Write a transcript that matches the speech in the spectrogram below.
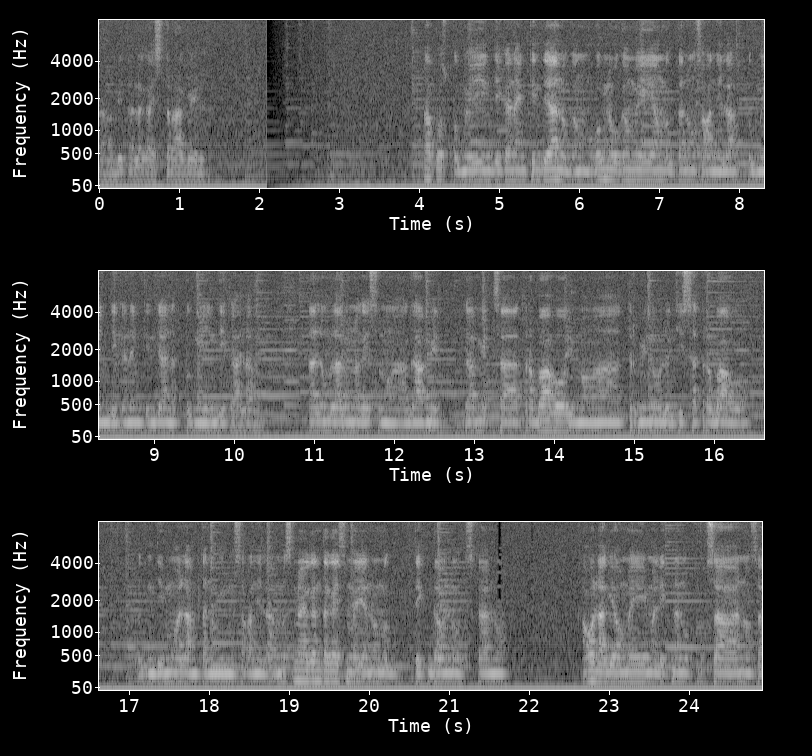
grabe talaga struggle. Tapos pag may hindi ka naintindihan wag, kang, wag na wag kang mahihiyang magtanong sa kanila pag may hindi ka naintindihan at pag may hindi ka alam. Lalong lalo na guys sa mga gamit. Gamit sa trabaho yung mga terminology sa trabaho pag hindi mo alam tanungin mo sa kanila. Mas maganda guys may ano mag take down notes ka no ako lagi ako may malit na notebook sa ano sa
